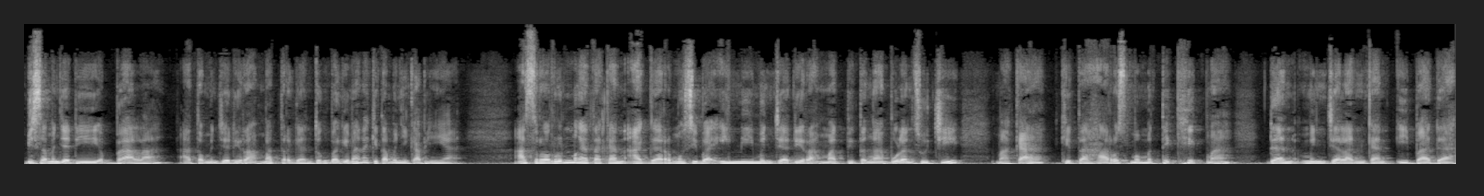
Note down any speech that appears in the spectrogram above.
bisa menjadi bala atau menjadi rahmat tergantung bagaimana kita menyikapinya. Asrorun mengatakan agar musibah ini menjadi rahmat di tengah bulan suci, maka kita harus memetik hikmah dan menjalankan ibadah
